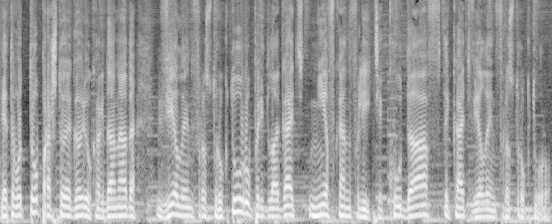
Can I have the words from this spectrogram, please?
Это вот то, про что я говорю, когда надо велоинфраструктуру предлагать не в конфликте. Куда втыкать велоинфраструктуру?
